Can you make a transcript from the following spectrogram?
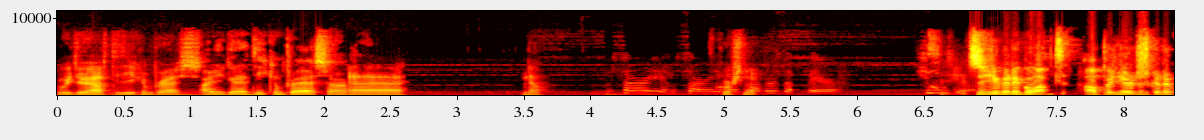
we do have to decompress. Are you gonna decompress or? Uh, I'm sorry, I'm sorry. Of course not. daughter's up there. Julia. So you're gonna go up, to, up, and you're just gonna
